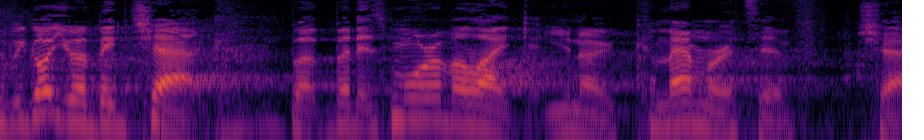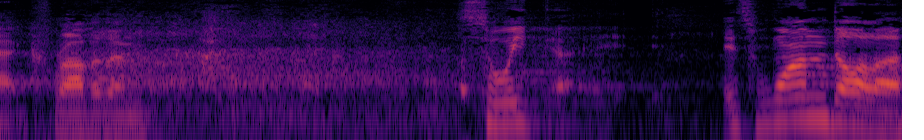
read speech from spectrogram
so we got you a big check, but, but it's more of a like, you know, commemorative check rather than. So we, uh, it's one dollar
